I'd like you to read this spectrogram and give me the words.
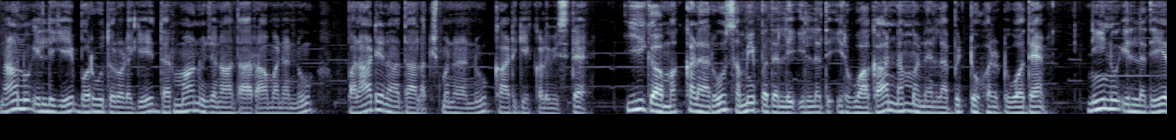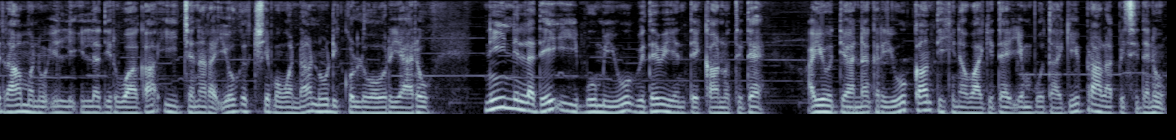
ನಾನು ಇಲ್ಲಿಗೆ ಬರುವುದರೊಳಗೆ ಧರ್ಮಾನುಜನಾದ ರಾಮನನ್ನು ಬಲಾಢ್ಯನಾದ ಲಕ್ಷ್ಮಣನನ್ನು ಕಾಡಿಗೆ ಕಳುಹಿಸಿದೆ. ಈಗ ಮಕ್ಕಳಾರು ಸಮೀಪದಲ್ಲಿ ಇಲ್ಲದೆ ಇರುವಾಗ ನಮ್ಮನ್ನೆಲ್ಲ ಬಿಟ್ಟು ಹೊರಟು ಹೋದೆ. ನೀನು ಇಲ್ಲದೆ ರಾಮನು ಇಲ್ಲಿ ಇಲ್ಲದಿರುವಾಗ ಈ ಜನರ ಯೋಗಕ್ಷೇಮವನ್ನು ನೋಡಿಕೊಳ್ಳುವವರು ಯಾರು? ನೀನಿಲ್ಲದೆ ಈ ಭೂಮಿಯು ವಿಧವೆಯಂತೆ ಕಾಣುತ್ತಿದೆ. ಅಯೋಧ್ಯ ನಗರಿಯು ಕಾಂತಿಹೀನವಾಗಿದೆ ಎಂಬುದಾಗಿ ಪ್ರಾಲಾಪಿಸಿದನು.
